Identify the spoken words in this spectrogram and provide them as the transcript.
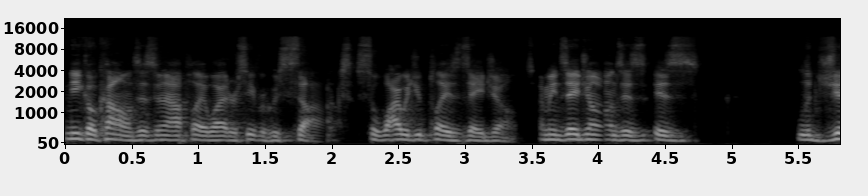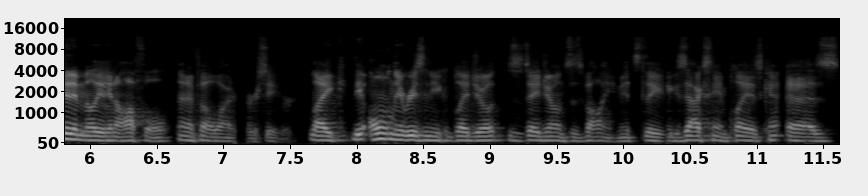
Nico Collins is to not play a wide receiver who sucks. So why would you play Zay Jones? I mean, Zay Jones is is legitimately an awful NFL wide receiver. Like the only reason you can play Joe, Zay Jones is volume. It's the exact same play as as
